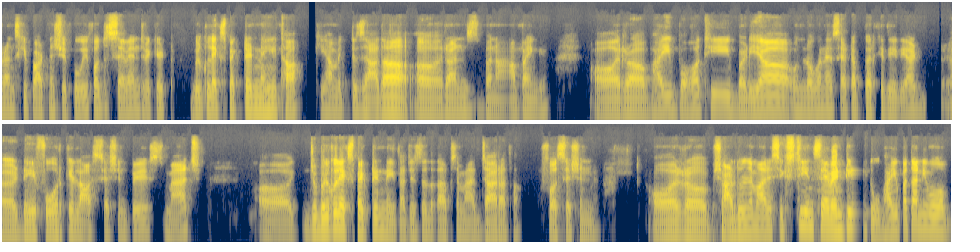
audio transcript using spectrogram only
रन की पार्टनरशिप हुई फॉर द सेवेंथ विकेट बिल्कुल एक्सपेक्टेड नहीं था कि हम इतने ज़्यादा रन्स बना पाएँगे और भाई बहुत ही बढ़िया उन लोगों ने सेटअप करके दे दिया डे फोर के लास्ट सेशन पे मैच जो बिल्कुल एक्सपेक्टेड नहीं था, जिस हिसाब से मैच जा रहा था फ़र्स्ट सेशन में। और शार्दुल ने मारे 16 72 भाई, पता नहीं वो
